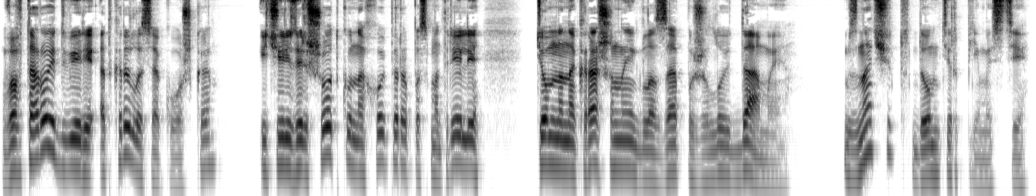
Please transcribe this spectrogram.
Во второй двери открылось окошко, и через решетку на Хоппера посмотрели темно накрашенные глаза пожилой дамы. Значит, дом терпимости.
